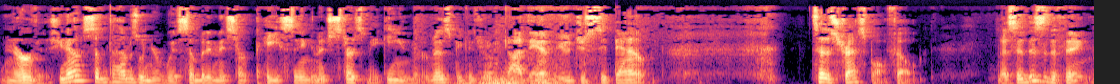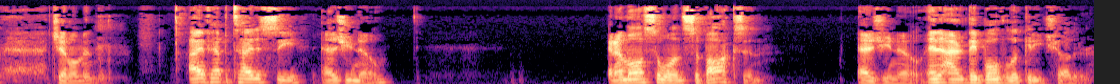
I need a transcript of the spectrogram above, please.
nervous. You know, sometimes when you're with somebody and they start pacing and it just starts making you nervous because you're like, God damn, dude, just sit down. How the stress ball felt. I said, this is the thing, gentlemen. I have hepatitis C, as you know. And I'm also on Suboxone, as you know. And I, they both look at each other.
